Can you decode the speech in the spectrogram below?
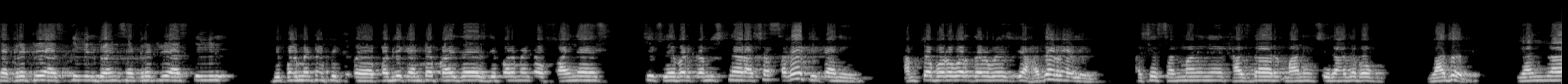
सेक्रेटरी असतील जॉईंट सेक्रेटरी असतील department of public enterprises department of finance chief labour commissioner अशा सगळ्या ठिकाणी आमच्या बरोबर दरवेळेस जे हजर राहिले असे सन्माननीय खासदार माननीय श्री राजाभाऊ यांना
